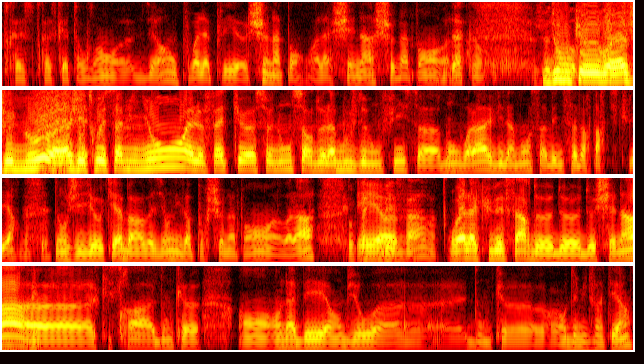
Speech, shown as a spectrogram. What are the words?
13, 13 14 ans, me ah, on pourrait l'appeler Chenapan. Voilà, Chéna, Chenapan. Voilà. D'accord. Donc voilà, jeu de mots. Voilà, j'ai trouvé ça mignon et le fait que ce nom sorte de la bouche de mon fils, bon voilà, évidemment, ça avait une saveur particulière. Donc j'ai dit ok, ben vas-y, on y va pour Chenapan. voilà. Donc la cuvée phare. Ouais, la cuvée phare de, de, de qui sera donc en, AB, en bio donc euh, en 2021.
